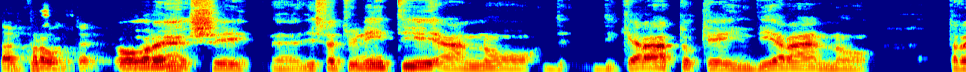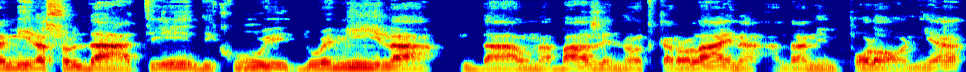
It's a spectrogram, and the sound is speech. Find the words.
dal fronte. Settore. Sì, eh, gli Stati Uniti hanno dichiarato che invieranno 3.000 soldati, di cui 2.000 da una base in North Carolina andranno in Polonia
